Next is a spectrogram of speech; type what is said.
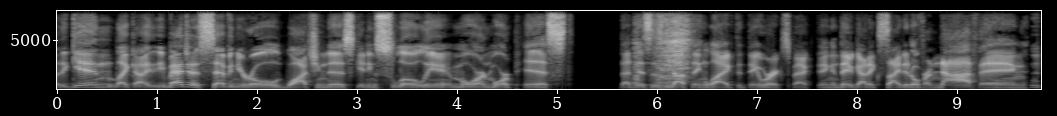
But again, like I imagine a seven year old watching this, getting slowly more and more pissed that this is nothing like that they were expecting, and they got excited over nothing.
